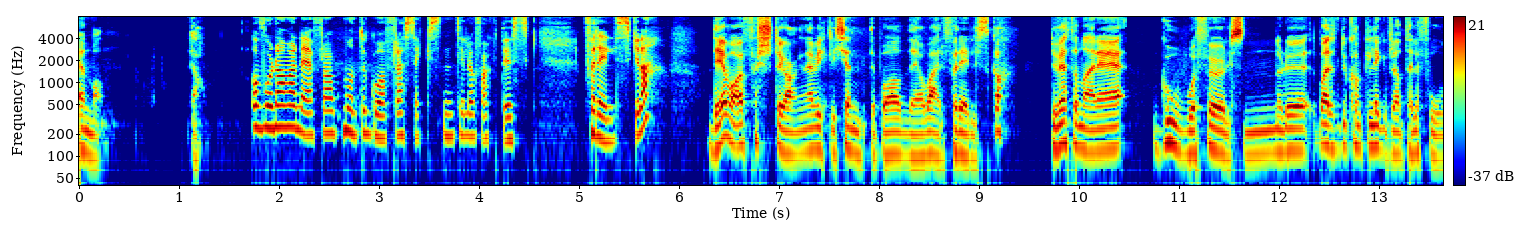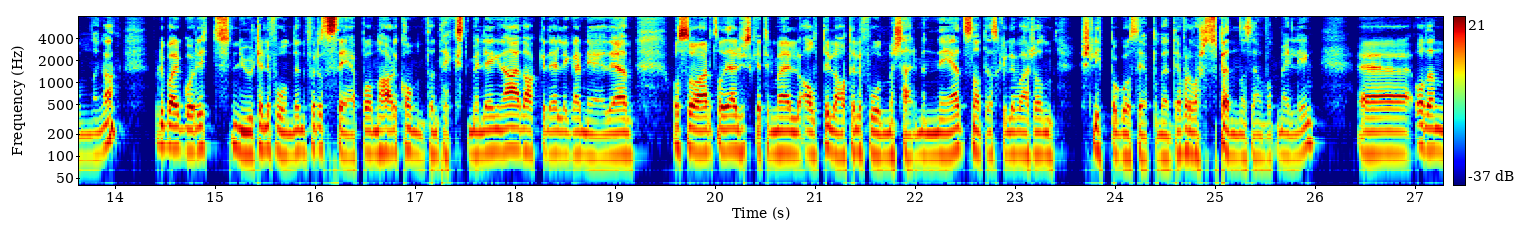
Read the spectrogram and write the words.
En mann. Og hvordan var det fra på gå fra sexen til å faktisk forelske deg? Det var jo første gangen jeg virkelig kjente på det å være forelska. Du vet den der gode følelsen når du bare, Du kan ikke legge fra deg telefonen engang. For du bare går og snur telefonen din for å se på om det har kommet en tekstmelding. Nei, det har ikke det, legger den ned igjen. Og så er det sånn, Jeg husker jeg til og med alltid la telefonen med skjermen ned, sånn at jeg skulle være sånn, slippe å gå og se på den, for det var så spennende å se om jeg hadde fått melding. Eh, og den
